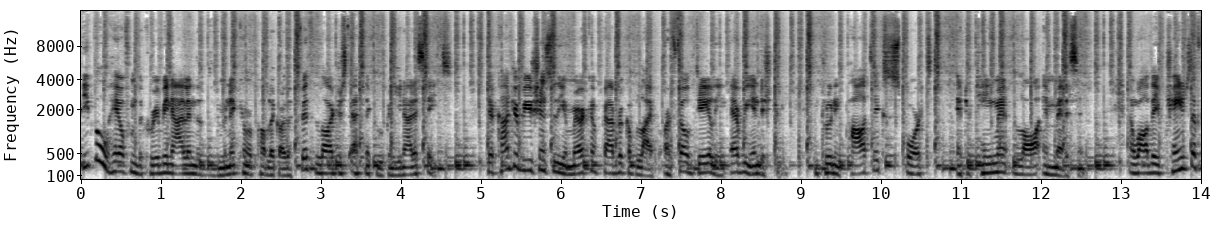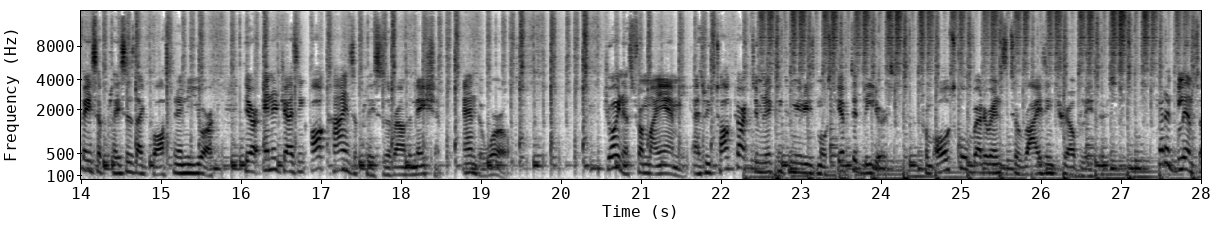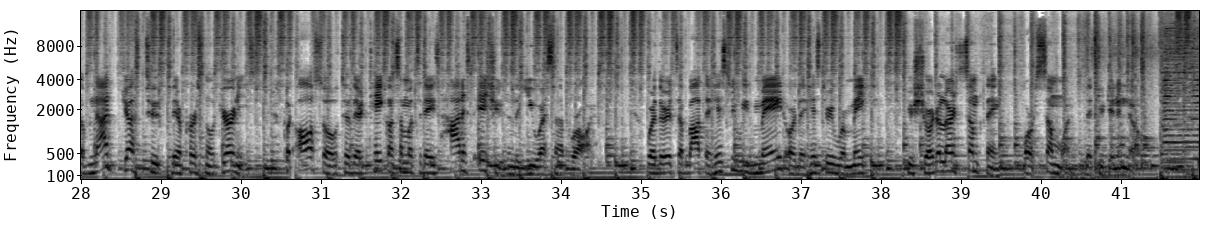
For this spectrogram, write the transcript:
people who hail from the Caribbean island of the Dominican Republic are the fifth largest ethnic group in the United States. Their contributions to the American fabric of life are felt daily in every industry, including politics, sports, entertainment, law, and medicine. And while they've changed the face of places like Boston and New York, they are energizing all kinds of places around the nation and the world. Join us from Miami as we talk to our Dominican community's most gifted leaders, from old school veterans to rising trailblazers. Get a glimpse of not just to their personal journeys, but also to their take on some of today's hottest issues in the US and abroad. Whether it's about the history we've made or the history we're making, you're sure to learn something or someone that you didn't know.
